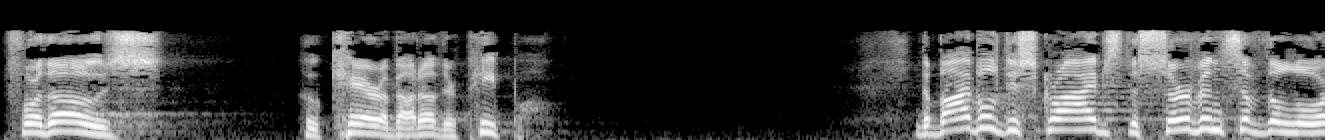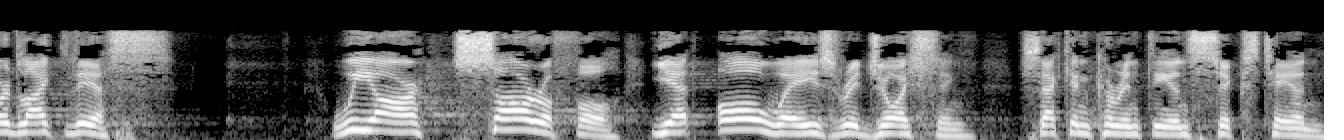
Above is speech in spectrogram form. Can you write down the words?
for those who care about other people. The Bible describes the servants of the Lord like this. We are sorrowful, yet always rejoicing. 2 Corinthians 6.10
